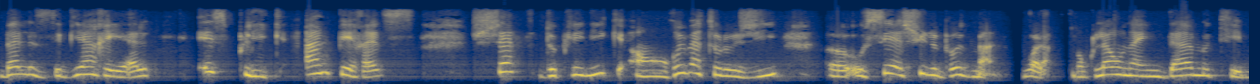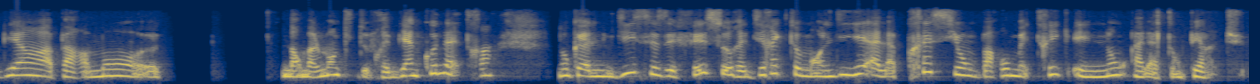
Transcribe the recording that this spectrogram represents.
belles et bien réels explique Anne Pérez, chef de clinique en rhumatologie euh, au CHU de Brugman. Voilà. Donc là, on a une dame qui est bien apparemment euh, normalement qui devrait bien connaître. Hein. Donc elle nous dit que ces effets seraient directement liés à la pression barométrique et non à la température.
